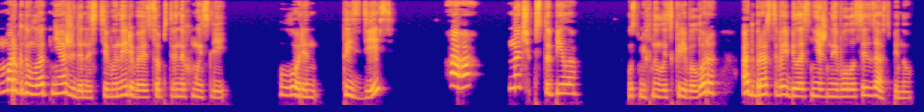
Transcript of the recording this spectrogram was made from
Моргнула от неожиданности, выныривая из собственных мыслей. «Лорин, ты здесь?» «Ага, ночь поступила», усмехнулась криво Лора, отбрасывая белоснежные волосы за спину,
